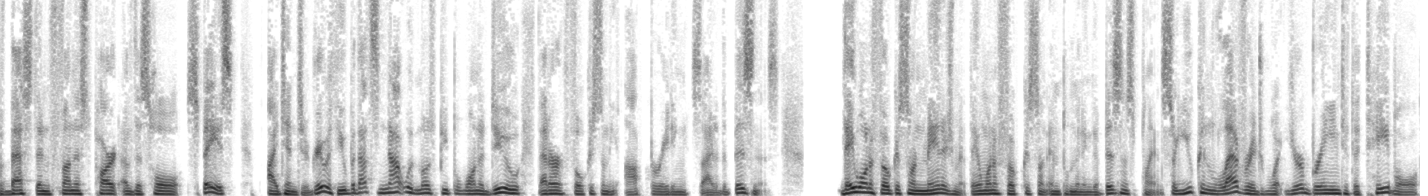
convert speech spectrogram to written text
the best and funnest part of this whole space. I tend to agree with you, but that's not what most people want to do that are focused on the operating side of the business. They want to focus on management. They want to focus on implementing the business plan. So you can leverage what you're bringing to the table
